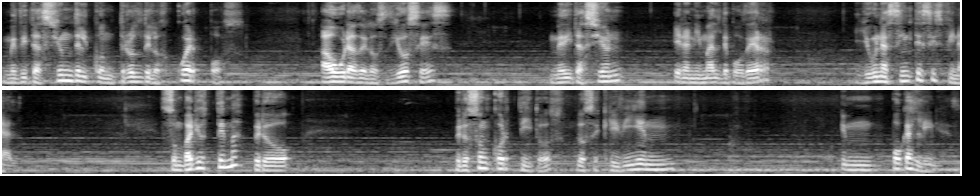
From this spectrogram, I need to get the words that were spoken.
meditación del control de los cuerpos, aura de los dioses, meditación en animal de poder y una síntesis final. Son varios temas, pero pero son cortitos, los escribí en en pocas líneas.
